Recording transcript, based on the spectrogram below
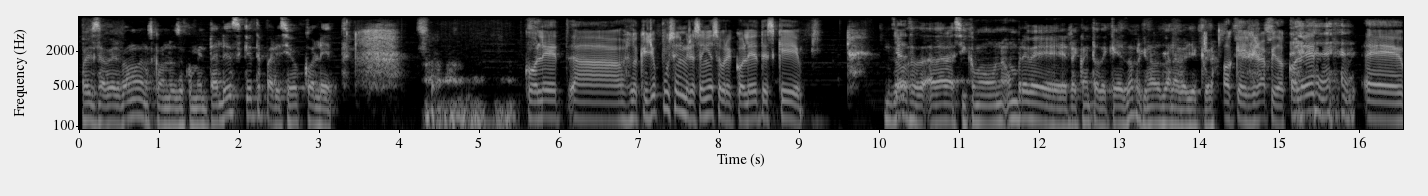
Pues a ver, vámonos con los documentales. ¿Qué te pareció Colette? Colette, uh, lo que yo puse en mi reseña sobre Colette es que nos vamos a dar así como un, breve recuento de qué es, ¿no? Porque no los van a ver, yo creo. Ok, rápido. Colette eh,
